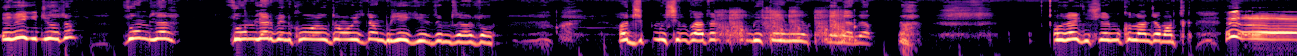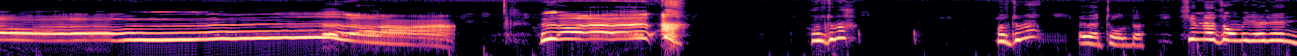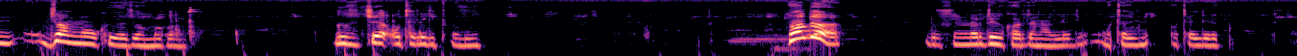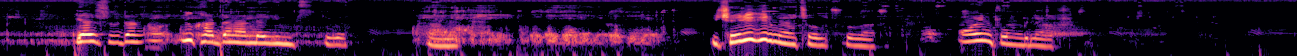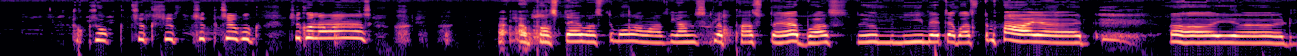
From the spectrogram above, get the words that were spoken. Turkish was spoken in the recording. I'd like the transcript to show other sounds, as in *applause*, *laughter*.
Eve gidiyordum. Zombiler zombiler beni kovaladı o yüzden buraya girdim zar zor. Acıkmışım zaten bir şeyimi yemem. Özel güçlerimi kullanacağım artık. Oldu mu? Oldu mu? Evet oldu. Şimdi zombilerin canını okuyacağım bakalım. Hızlıca otele gitmeliyim. Ne oldu? Dur şunları da yukarıdan halledeyim. Otel, otel direkt. Gel şuradan yukarıdan halledeyim sizi. Yani. İçeri girmeye çalışıyorlar. Aynı zombiler. Çok çok çık çık çık çabuk. Çık olamaz. Aa, Pastaya bastım olamaz. Yanlışlıkla pastaya bastım. Nimete bastım. Hayır. Hayır.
